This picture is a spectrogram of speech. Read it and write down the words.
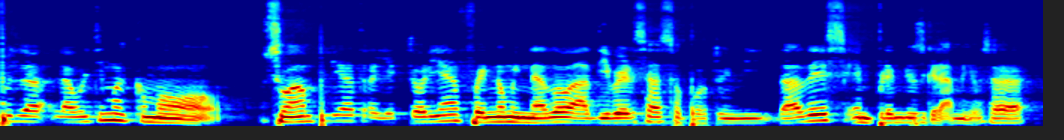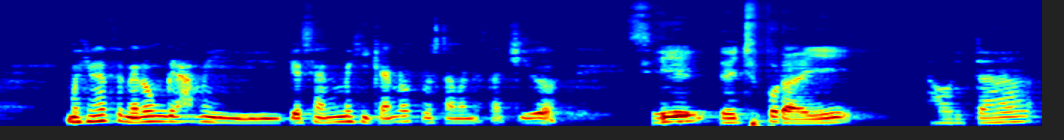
pues la, la última como su amplia trayectoria fue nominado a diversas oportunidades en premios Grammy. O sea, imagina tener un Grammy y que sean mexicanos, pues también está chido. Sí, Y- de hecho por ahí, ahorita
